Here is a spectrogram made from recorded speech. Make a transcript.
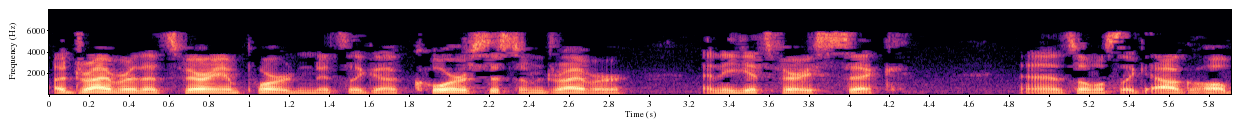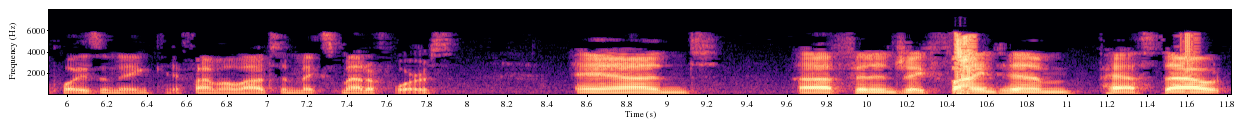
a driver that's very important. It's like a core system driver, and he gets very sick. And it's almost like alcohol poisoning, if I'm allowed to mix metaphors. And uh, Finn and Jake find him passed out,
